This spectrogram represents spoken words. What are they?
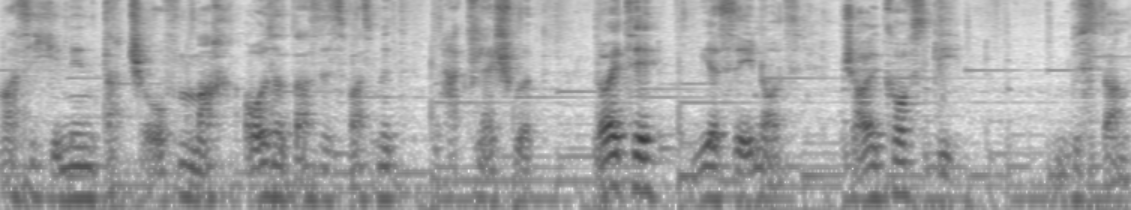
was ich in den Dutch Ofen mache, außer dass es was mit Hackfleisch wird. Leute, wir sehen uns. Tchaikovsky. Bis dann.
